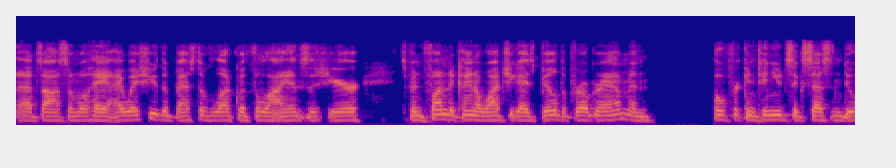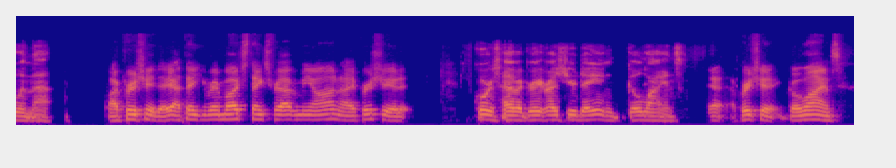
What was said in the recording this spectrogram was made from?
That's awesome. Well hey i wish you the best of luck with the lions this year. It's been fun to kind of watch you guys build the program and hope for continued success in doing that. I appreciate that. Yeah thank you very much. Thanks for having me on. I appreciate it. Of course. Have a great rest of your day and go lions. Yeah, I appreciate it. Go Lions.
